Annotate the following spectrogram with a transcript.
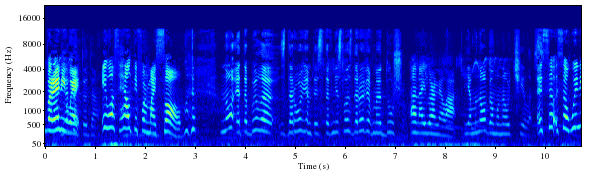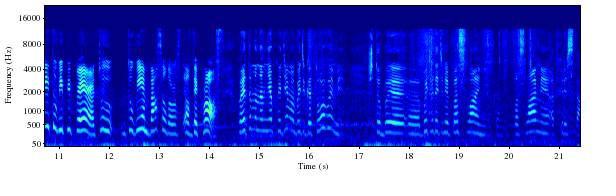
but anyway, ехать туда. it was healthy for my soul. Но это было здоровьем, то есть это внесло здоровье в мою душу. and I learned a lot. Я многому научилась. And so, so we need to be prepared to, to be ambassadors of the cross. Поэтому нам необходимо быть готовыми, чтобы э, быть вот этими посланниками, послами от Христа.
